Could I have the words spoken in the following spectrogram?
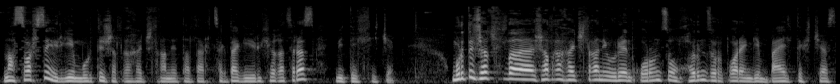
нас барсан хэргийн мөрдөн шалгах ажиллагааны талаар цагдаагийн ерөнхий газраас мэдээлэл хийжээ. Мөрдөн шалгах ажиллагааны үрээнд 326 дугаар ангийн байлдагчаас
